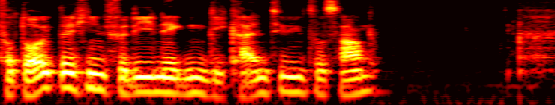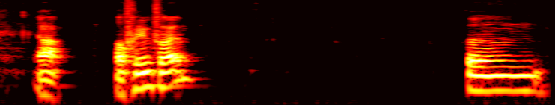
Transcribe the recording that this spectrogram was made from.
verdeutlichen für diejenigen, die keinen Tinnitus haben. Ja, auf jeden Fall. Ähm,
